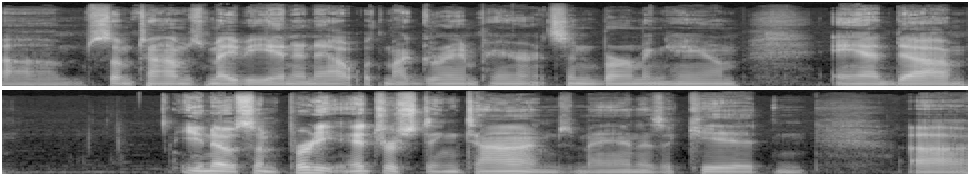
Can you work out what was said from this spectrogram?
Um, sometimes maybe in and out with my grandparents in Birmingham, and um, you know some pretty interesting times, man, as a kid, and uh,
